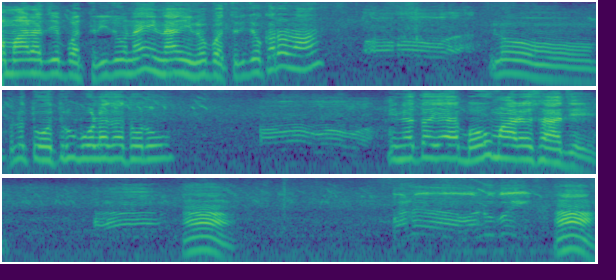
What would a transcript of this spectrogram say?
અમારા જે પથરીજો નહીં ના એનો પથરીજો ખરો ને પેલો પેલો તોતરું બોલે છે થોડું. એને તો યાર બહુ માર્યો છે આજે. હા. હા.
